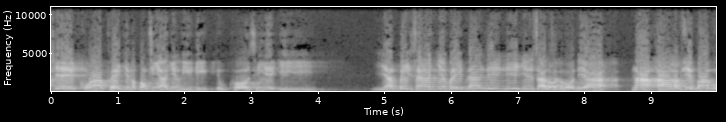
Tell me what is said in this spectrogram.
ရှဲခွာဖဲ့ခြင်းမပေါင်းရှင်းရခြင်းတိတိဒုက္ခဆင်းရဲ၏ယံပိဿာကျင်ပရိတန်ဒီနေခြင်းစသောသဘောတရားငါအာမဖြစ်ပါမူ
